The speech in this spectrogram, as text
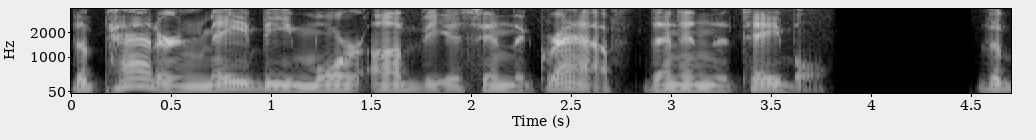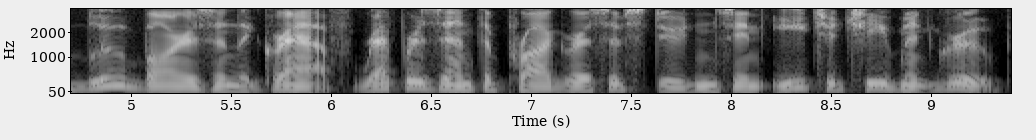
The pattern may be more obvious in the graph than in the table. The blue bars in the graph represent the progress of students in each achievement group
